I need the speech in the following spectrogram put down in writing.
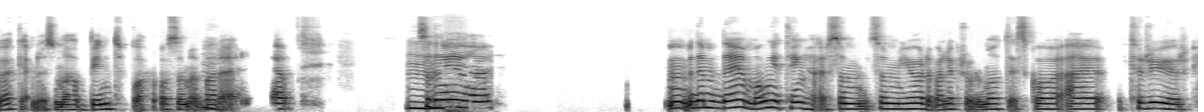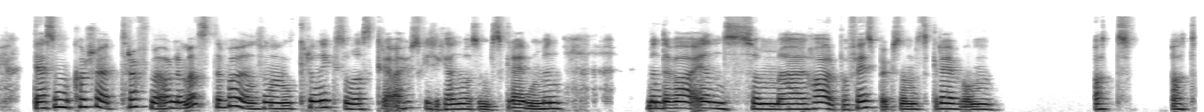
bøker nå som jeg har begynt på, og som jeg bare ja. Mm. Så det er, mm, det, det er mange ting her som, som, gjør det veldig problematisk. Og jeg tror Det som kanskje traff meg aller mest, det var en sånn kronikk som var skrevet Jeg husker ikke hvem som skrev den, men, men det var en som jeg har på Facebook, som skrev om at at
